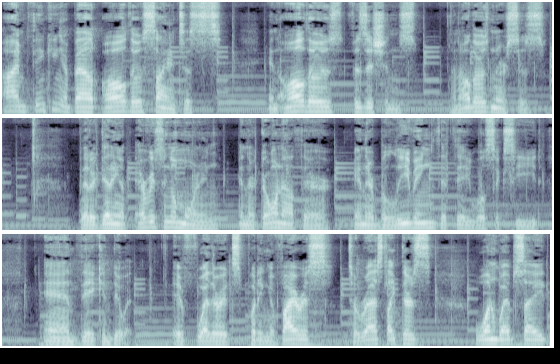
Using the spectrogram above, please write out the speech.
I'm thinking about all those scientists and all those physicians and all those nurses that are getting up every single morning and they're going out there and they're believing that they will succeed and they can do it. If whether it's putting a virus to rest, like there's one website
